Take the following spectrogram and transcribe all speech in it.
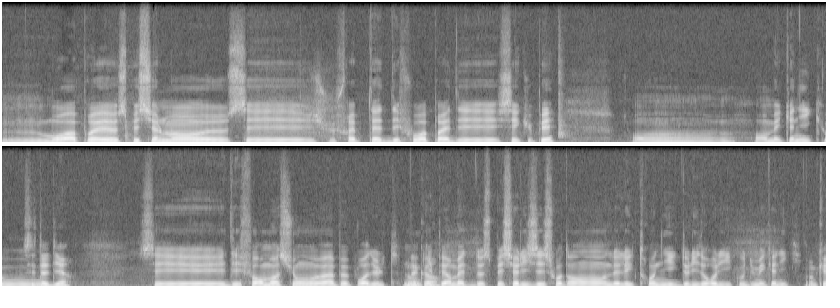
Moi après euh, spécialement, euh, c'est, je ferai peut-être des fois après des CQP en, en mécanique ou. C'est-à-dire C'est des formations euh, un peu pour adultes, donc qui permettent de spécialiser soit dans l'électronique, de l'hydraulique ou du mécanique. Ok.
